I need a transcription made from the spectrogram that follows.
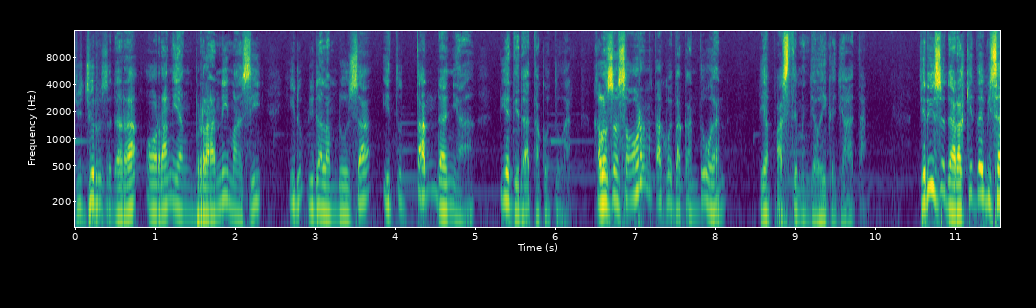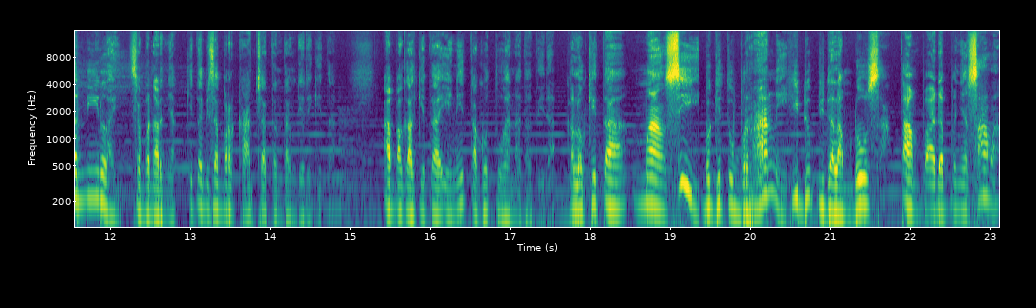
Jujur saudara, orang yang berani masih hidup di dalam dosa, itu tandanya dia tidak takut Tuhan. Kalau seseorang takut akan Tuhan, dia pasti menjauhi kejahatan. Jadi saudara kita bisa nilai sebenarnya, kita bisa berkaca tentang diri kita. Apakah kita ini takut Tuhan atau tidak? Kalau kita masih begitu berani hidup di dalam dosa tanpa ada penyesalan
